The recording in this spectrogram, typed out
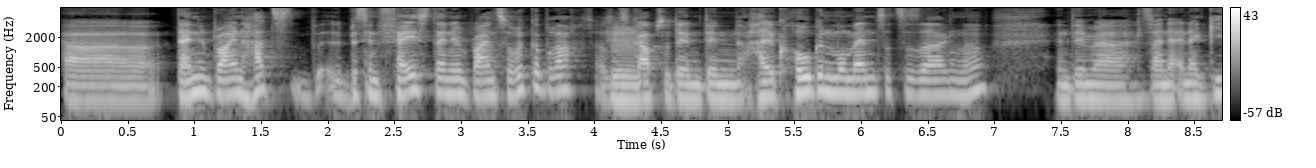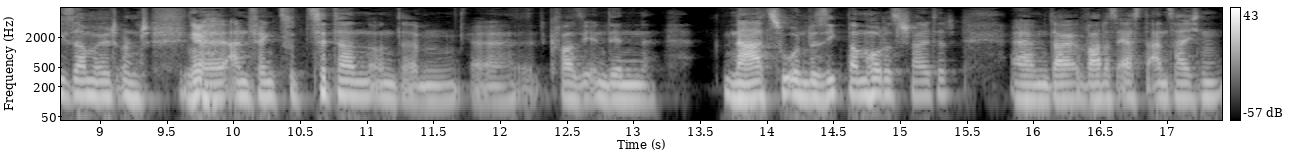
Daniel Bryan hat ein bisschen Face Daniel Bryan zurückgebracht. Also es gab so den, den Hulk Hogan-Moment sozusagen, ne? in dem er seine Energie sammelt und Ja. äh, anfängt zu zittern und ähm, äh, quasi in den nahezu unbesiegbar Modus schaltet. Ähm, da war das erste Anzeichen.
